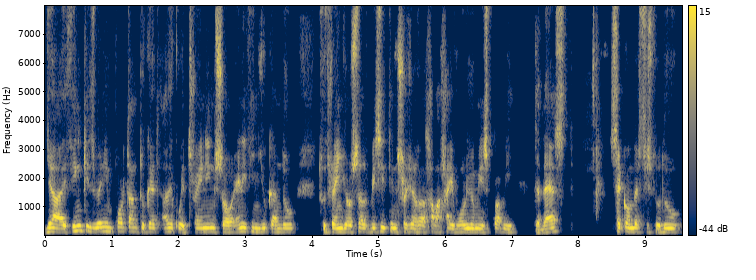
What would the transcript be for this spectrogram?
Yeah, I think it's very important to get adequate training. So anything you can do to train yourself, visiting surgeons that have a high volume is probably the best. Second best is to do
